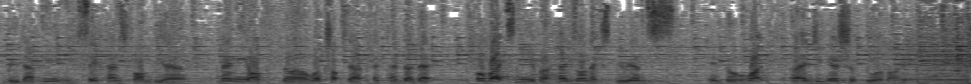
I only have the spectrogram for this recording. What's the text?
will be definitely in safe hands from the uh, many of the workshops that I've attended that provides me with a hands-on experience into what an engineer should do about it.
